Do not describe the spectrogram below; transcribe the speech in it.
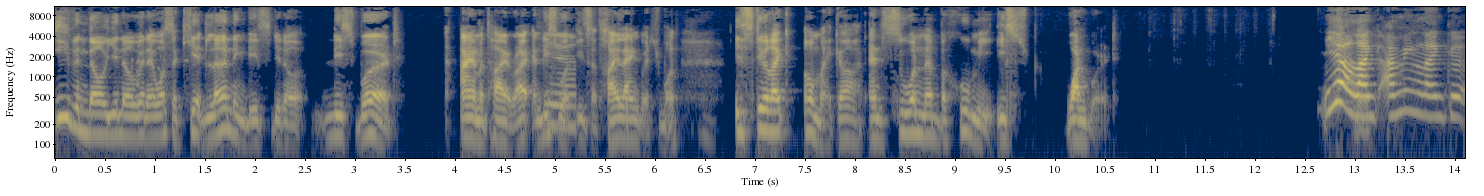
even though you know when I was a kid learning this, you know, this word, I am a Thai, right? And this Yeah. word is a Thai language one. It's still like, oh my god. And Suvarnabhumi is one word. Yeah, like I mean, like uh,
